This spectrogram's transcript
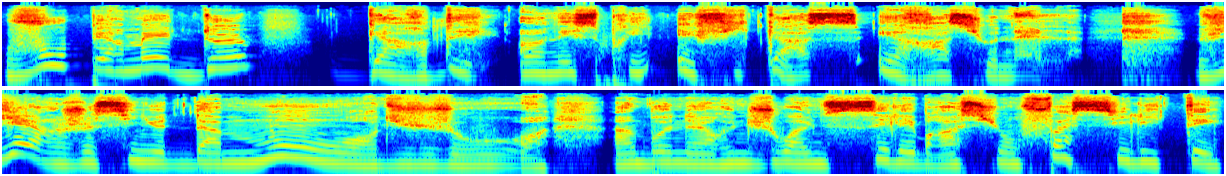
vous permet de garder un esprit efficace et rationnel. Vierge, signe d'amour du jour, un bonheur, une joie, une célébration, facilité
